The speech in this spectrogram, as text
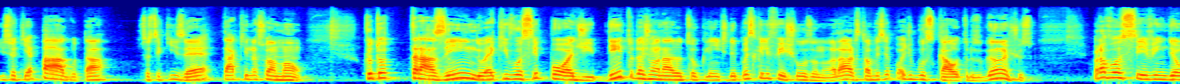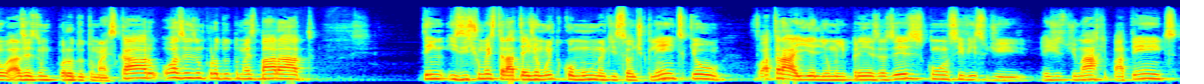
Isso aqui é pago, tá? Se você quiser, tá aqui na sua mão. O que eu tô trazendo é que você pode, dentro da jornada do seu cliente, depois que ele fechou os honorários, talvez você pode buscar outros ganchos para você vender, às vezes, um produto mais caro ou às vezes um produto mais barato. Tem, existe uma estratégia muito comum na aquisição de clientes que eu vou atrair ali uma empresa, às vezes com um serviço de registro de marca e patentes,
